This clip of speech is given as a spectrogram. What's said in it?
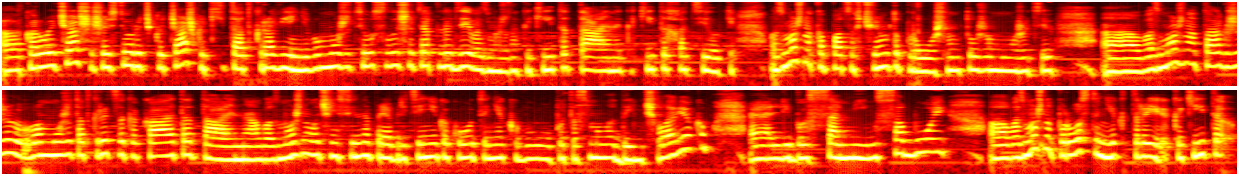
э, Король чаши, Шестерочка чаш, какие-то откровения. Вы можете услышать от людей, возможно, какие-то тайны, какие-то хотелки. Возможно, копаться в чем-то прошлом тоже можете. Э, возможно, также вам может открыться какая-то тайна. Возможно, очень сильно приобретение какого-то некого опыта с молодым человеком, э, либо с самим собой. Э, возможно, просто некоторые какие-то...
